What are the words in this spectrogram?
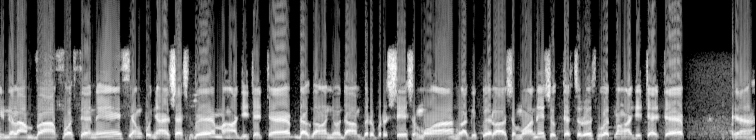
ini lampak pos tenis yang punya SSB, mengaji Cecep, dagangannya udah hampir bersih semua, lagi viral semua nih, sukses terus buat mengaji Cecep, ya.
